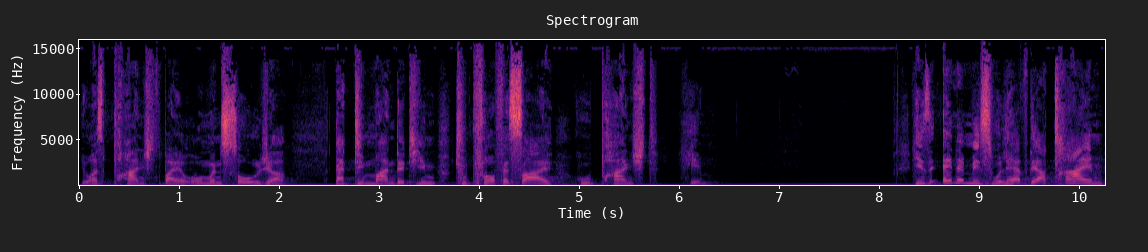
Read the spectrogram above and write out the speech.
He was punched by a Roman soldier that demanded him to prophesy who punched him. His enemies will have their time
